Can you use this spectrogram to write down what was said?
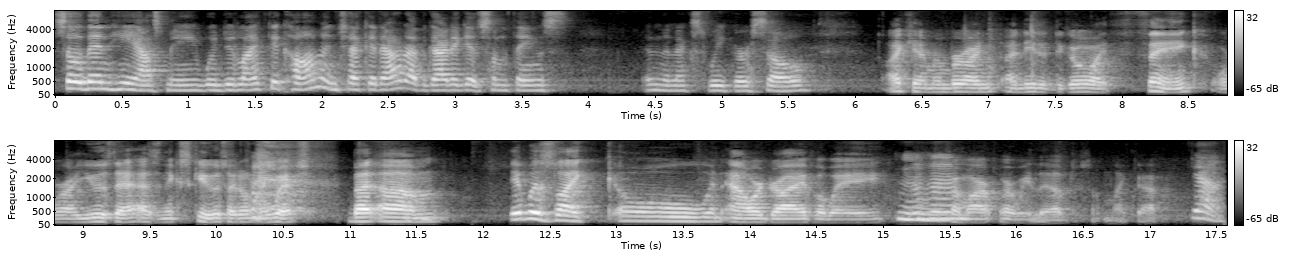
So then he asked me, Would you like to come and check it out? I've got to get some things in the next week or so. I can't remember. I, I needed to go, I think, or I used that as an excuse. I don't know which. but um, it was like, oh, an hour drive away from our, where we lived, something like that. Yeah.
